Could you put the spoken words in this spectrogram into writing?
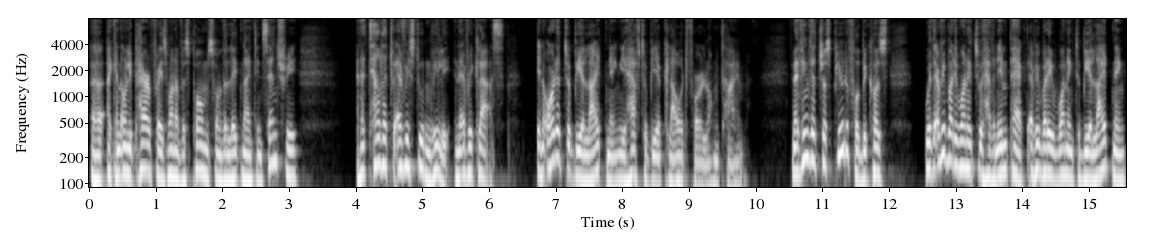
uh, I can only paraphrase one of his poems from the late 19th century. And I tell that to every student, really, in every class. In order to be a lightning, you have to be a cloud for a long time. And I think that's just beautiful because with everybody wanting to have an impact, everybody wanting to be a lightning,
